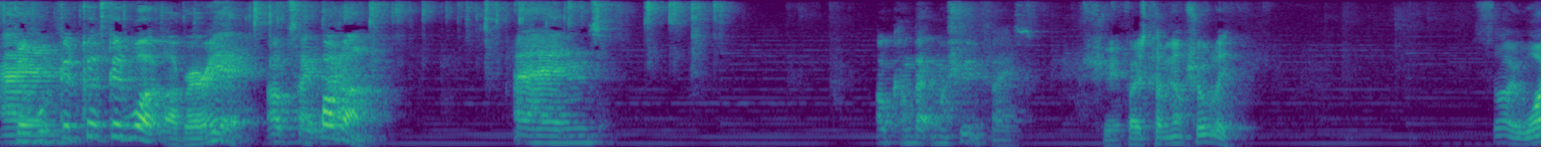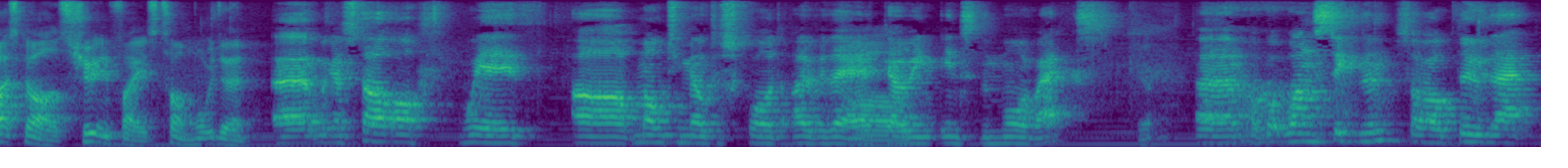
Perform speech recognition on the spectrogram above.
Good, And- good, good, good work, library. Yeah, I'll take Well that. done. And I'll come back to my shooting phase. Shooting phase coming up shortly. So, White Scars, shooting phase. Tom, what are we doing? Uh, we're going to start off with our multi-melter squad over there Oh. going into the Morax. Yep. Um, I've got one Signum, so I'll do that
